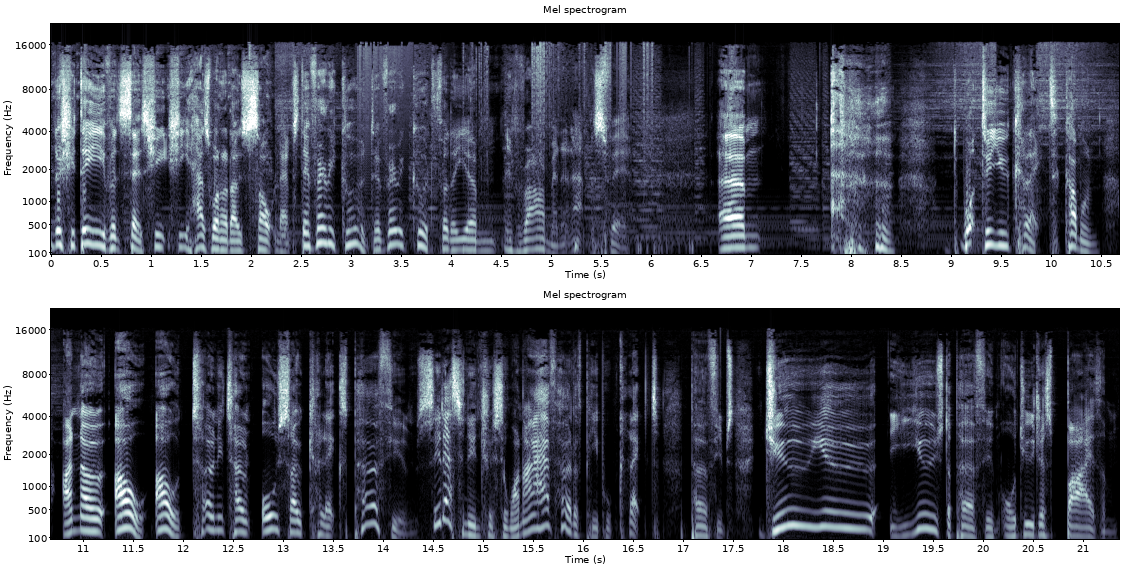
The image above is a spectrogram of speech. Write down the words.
D even says she she has one of those salt lamps. They're very good. They're very good for the um, environment and atmosphere. Um, what do you collect? Come on. I know. Oh, oh, Tony Tone also collects perfumes. See, that's an interesting one. I have heard of people collect perfumes. Do you use the perfume or do you just buy them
